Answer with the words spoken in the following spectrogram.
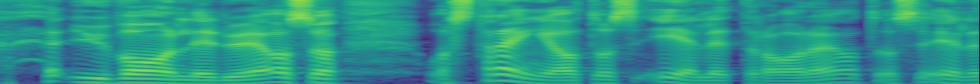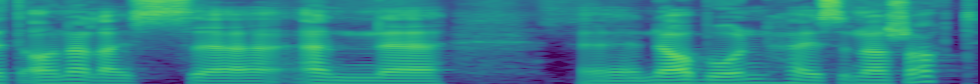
Uvanlig du er. Altså, oss trenger at oss er litt rare. At oss er litt annerledes eh, enn eh, eh, naboen, har jeg så nær sagt.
